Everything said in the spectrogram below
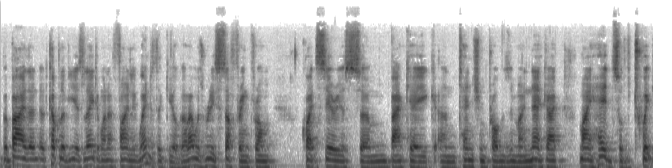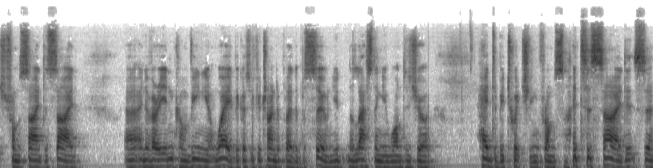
by the, a couple of years later, when I finally went to the Guildhall, I was really suffering from quite serious um, backache and tension problems in my neck. I, my head sort of twitched from side to side uh, in a very inconvenient way because if you're trying to play the bassoon, you, the last thing you want is your head to be twitching from side to side. It's uh,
